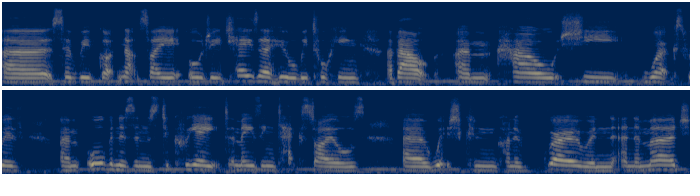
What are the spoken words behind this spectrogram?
uh, so we've got Natsai Audrey Chieza who will be talking about um, how she works with um, organisms to create amazing textiles uh, which can kind of grow and, and emerge.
